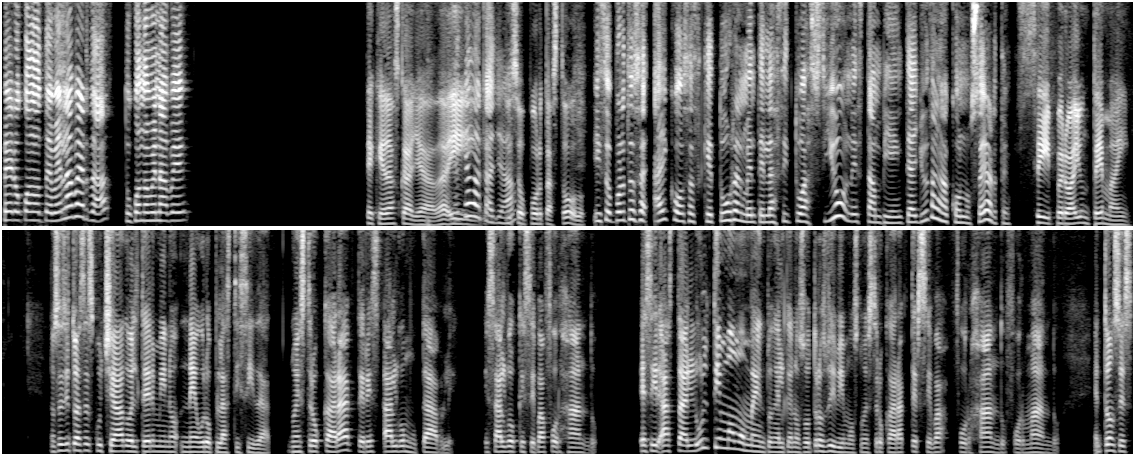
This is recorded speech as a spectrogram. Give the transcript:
Pero cuando te ven la verdad, tú cuando ven a ver, te quedas callada y, quedas y callada. soportas todo. y soporte, o sea, hay cosas que tú realmente, las situaciones también te ayudan a conocerte. Sí, pero hay un tema ahí. No sé si tú has escuchado el término neuroplasticidad. Nuestro carácter es algo mutable, es algo que se va forjando. Es decir, hasta el último momento en el que nosotros vivimos, nuestro carácter se va forjando, formando. Entonces,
